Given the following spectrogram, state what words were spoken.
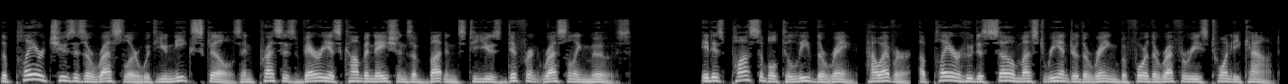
The player chooses a wrestler with unique skills and presses various combinations of buttons to use different wrestling moves. It is possible to leave the ring, however, a player who does so must re-enter the ring before the referee's 20 count.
